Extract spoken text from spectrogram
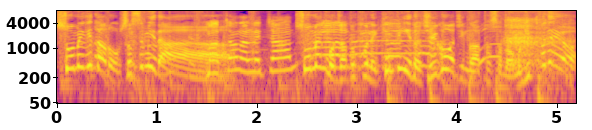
소맥이 따로 없었습니다. 맞짠 할래 짠? 소맥 모자 덕분에 캠핑이 더 즐거워진 것 같아서 너무 기쁘네요.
